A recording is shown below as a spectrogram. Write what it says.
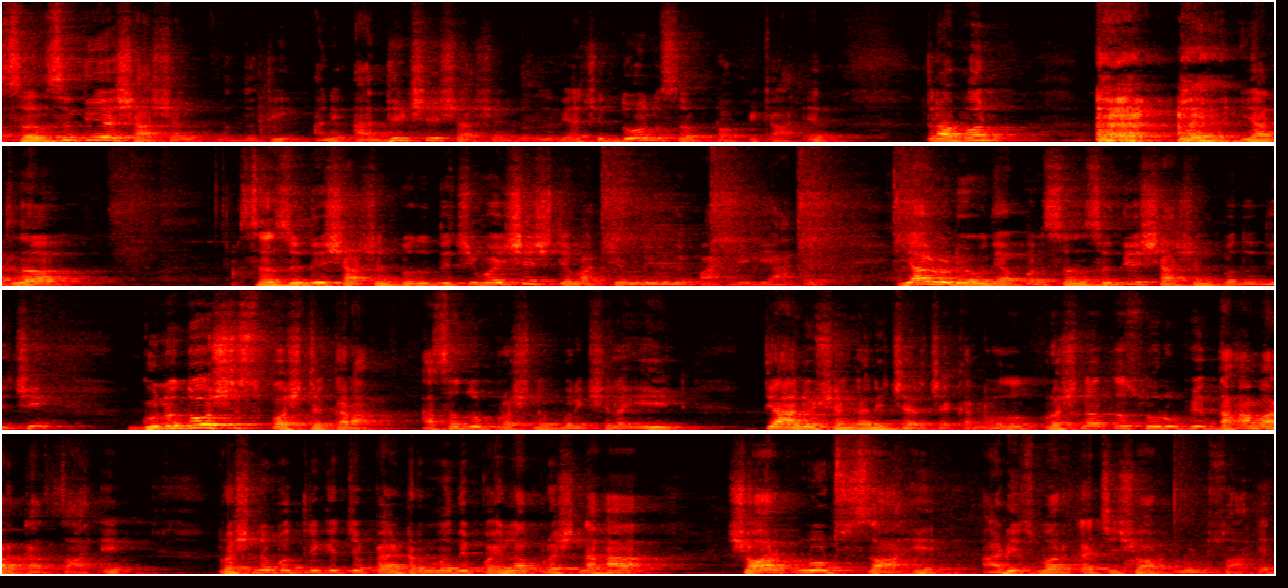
संसदीय शासन पद्धती आणि अध्यक्ष शासन पद्धती याचे दोन सब टॉपिक आहेत. तर आपण यातलं संसदीय शासन पद्धतीची वैशिष्ट्ये मागच्या व्हिडिओमध्ये पाहिलेली आहेत. या व्हिडिओमध्ये आपण संसदीय शासन पद्धतीची गुणदोष स्पष्ट करा असा जो प्रश्न परीक्षेला येईल त्या अनुषंगाने चर्चा करणार आहोत. प्रश्नाचं स्वरूप हे दहा मार्काचं आहे. प्रश्नपत्रिकेच्या पॅटर्नमध्ये पहिला प्रश्न हा शॉर्ट नोट्सचा आहे. अडीच मार्काचे शॉर्ट नोट्स आहेत.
